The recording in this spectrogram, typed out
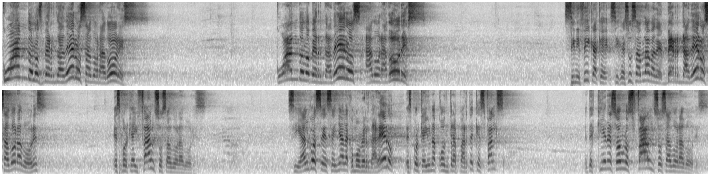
cuando los verdaderos adoradores, cuando los verdaderos adoradores significa que si Jesús hablaba de verdaderos adoradores, es porque hay falsos adoradores. Si algo se señala como verdadero, es porque hay una contraparte que es falsa. Entonces, ¿quiénes son los falsos adoradores?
